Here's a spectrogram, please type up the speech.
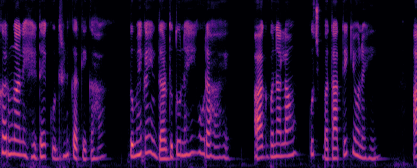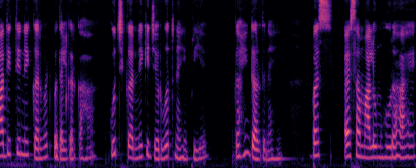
करुणा ने हृदय को दृढ़ करके कहा, तुम्हें कहीं दर्द तो नहीं हो रहा है? आग बना लाऊं? कुछ बताते क्यों नहीं? आदित्य ने करवट बदलकर कहा, कुछ करने की ज़रूरत नहीं प्रिय, कहीं दर्द नहीं। बस ऐसा मालूम हो रहा है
